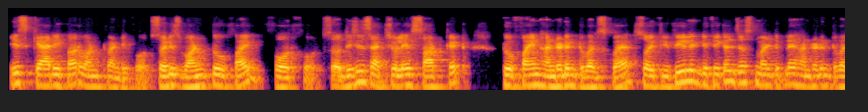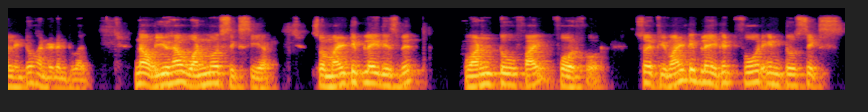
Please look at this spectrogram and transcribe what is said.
is carry for 124. So it is 12544. So this is actually a shortcut to find 112 square. So if you feel it difficult, just multiply 112 into 112. Now you have one more six here. So multiply this with 12544. So if you multiply, you get 4 into 6,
